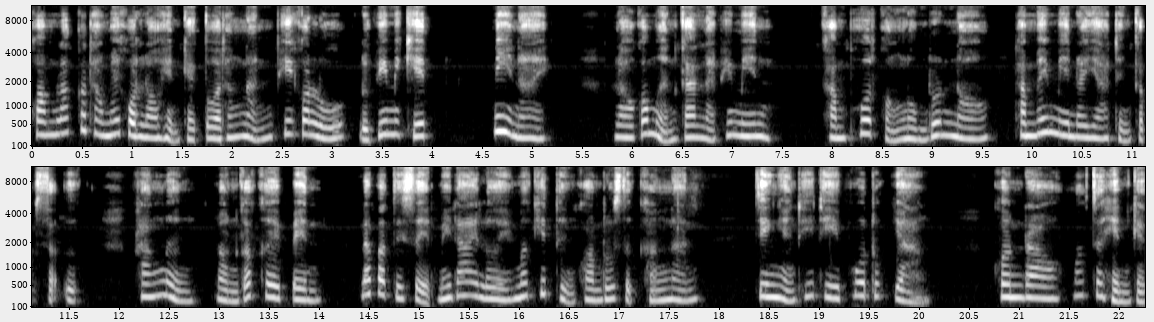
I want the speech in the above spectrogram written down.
ความรักก็ทำให้คนเราเห็นแก่ตัวทั้งนั้น พี่ก็รู้หรือพี่ไม่คิด นี่นาย เราก็เหมือนกันแหละพี่มินคำพูดของหนุ่มรุ่นน้องทำให้มีระยาถึงกับสะอึก ครั้งหนึ่ง หล่อนก็เคยเป็น และปฏิเสธไม่ได้เลยเมื่อคิดถึงความรู้สึกครั้งนั้น จริงอย่างที่ทีพูดทุกอย่าง คนเรามักจะเห็นแก่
